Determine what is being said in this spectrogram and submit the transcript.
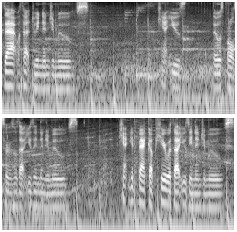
Use that without doing ninja moves. Can't use those portal surfaces without using ninja moves. Can't get back up here without using ninja moves.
